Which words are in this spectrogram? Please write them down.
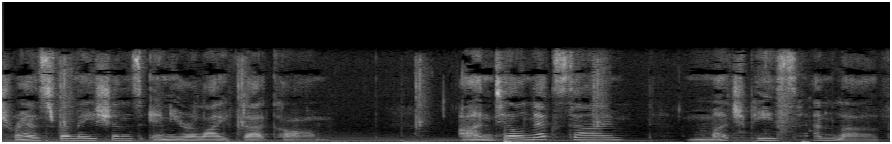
transformationsinyourlife.com. Until next time, much peace and love.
